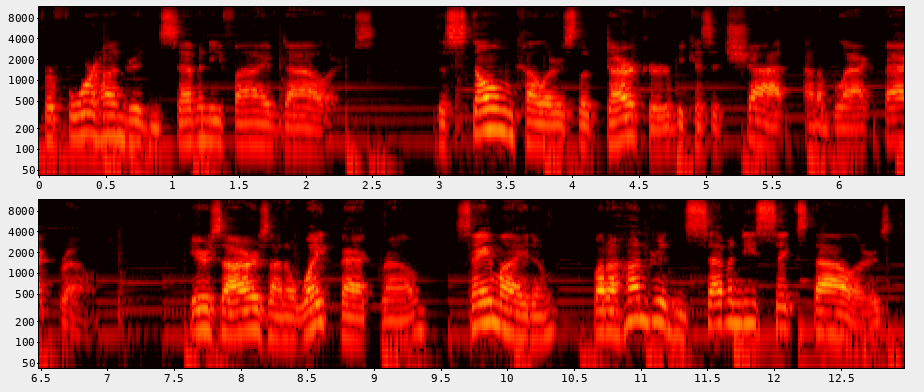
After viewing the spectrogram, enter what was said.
for $475 the stone colors look darker because it's shot on a black background. Here's ours on a white background, same item, but $176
